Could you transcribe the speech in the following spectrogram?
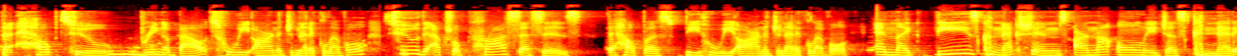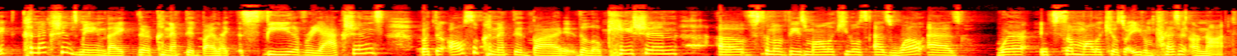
that help to bring about who we are on a genetic level to the actual processes that help us be who we are on a genetic level. And like these connections are not only just kinetic connections, meaning like they're connected by like the speed of reactions, but they're also connected by the location of some of these molecules as well as where if some molecules are even present or not.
